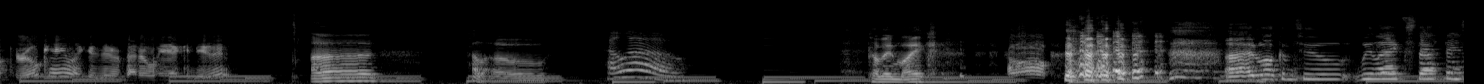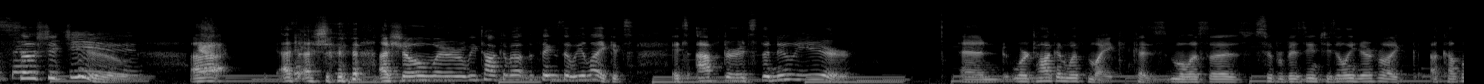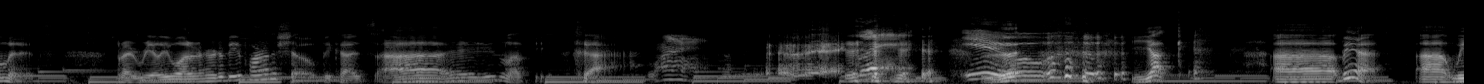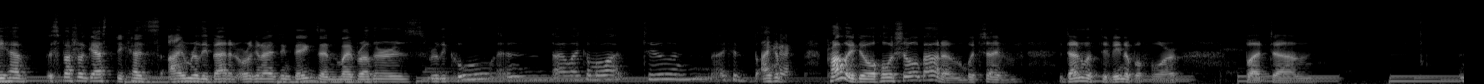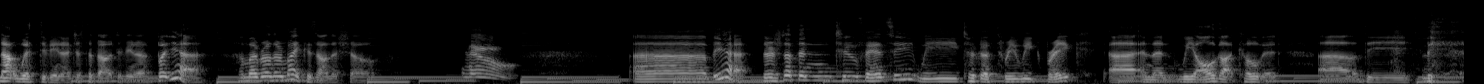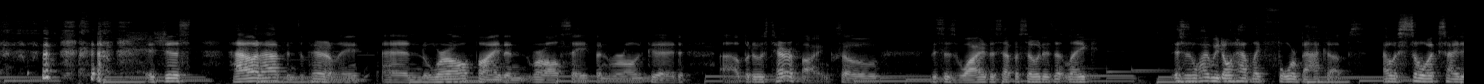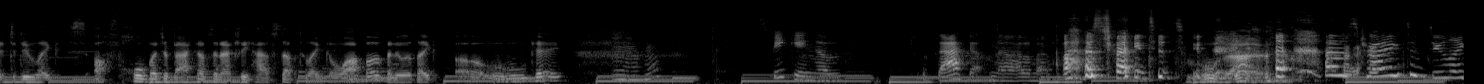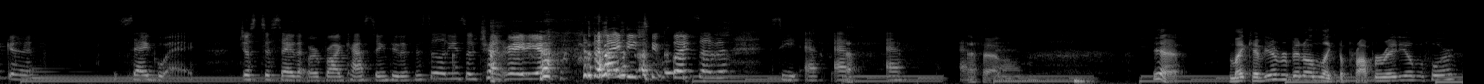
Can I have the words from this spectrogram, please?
come through okay? Like, is there a better way I can do this? Uh, hello. Hello. Come in, Mike. Hello? uh, and welcome to We Like Stuff and So Should You. Uh, a, a, sh- a show where we talk about the things that we like. It's it's after it's the new year, and we're talking with Mike because Melissa is super busy and she's only here for like a couple minutes. But I really wanted her to be a part of the show because I love you. Ew. Yuck. Uh, but yeah, uh, we have a special guest because I'm really bad at organizing things, and my brother is really cool, and I like him a lot too. And I could I could probably do a whole show about him, which I've done with Davina before, but um, not with Davina, just about Davina. But yeah, my brother Mike is on the show. No. Uh, but yeah, there's nothing too fancy. We took a three week break, uh, and then we all got COVID. Uh, the, the it's just how it happens apparently, and we're all fine and we're all safe and we're all good. Uh, but it was terrifying. So this is why this episode isn't like. This is why we don't have like four backups. I was so excited to do like a whole bunch of backups and actually have stuff to like go off of, and it was like, oh, okay. hmm Speaking of backup, no, I don't know. I was trying to do. That? I was trying to do like a segue, just to say that we're broadcasting through the facilities of Trent Radio, ninety-two point seven, CFF FM. Yeah. Mike, have you ever been on like the proper radio before?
